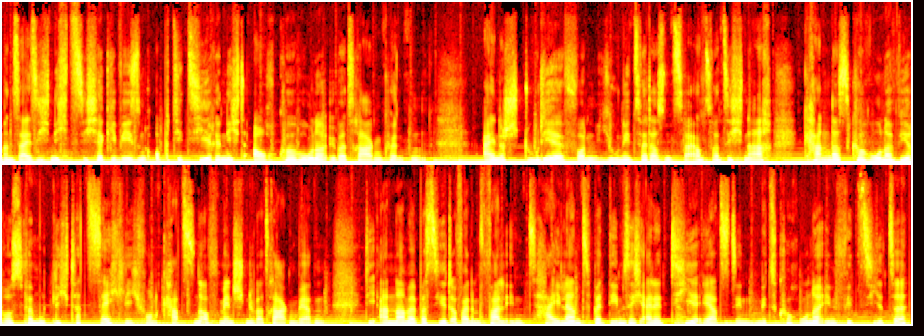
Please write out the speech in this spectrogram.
Man sei sich nicht sicher gewesen, ob die Tiere nicht auch Corona übertragen könnten. Einer Studie von Juni 2022 nach kann das Coronavirus vermutlich tatsächlich von Katzen auf Menschen übertragen werden. Die Annahme basiert auf einem Fall in Thailand, bei dem sich eine Tierärztin mit Corona infizierte,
